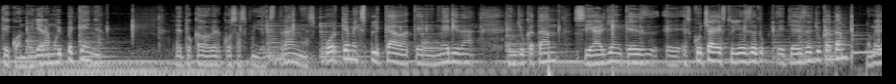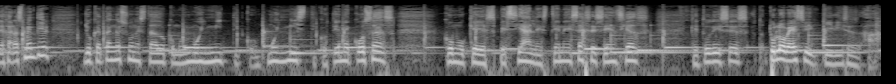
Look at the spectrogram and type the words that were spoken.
que cuando ella era muy pequeña, le tocaba ver cosas muy extrañas, porque me explicaba que en Mérida, en Yucatán, si alguien que eh, escucha esto y es de, ya es de Yucatán, no me dejarás mentir, Yucatán es un estado como muy mítico, muy místico, tiene cosas como que especiales, tiene esas esencias que tú dices, tú lo ves y, dices, ah,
